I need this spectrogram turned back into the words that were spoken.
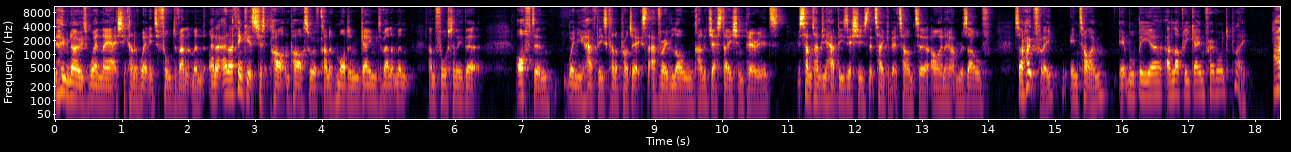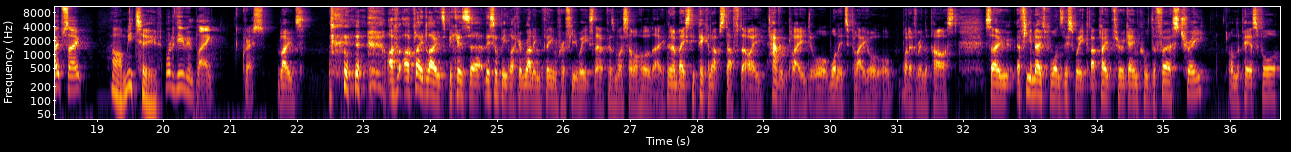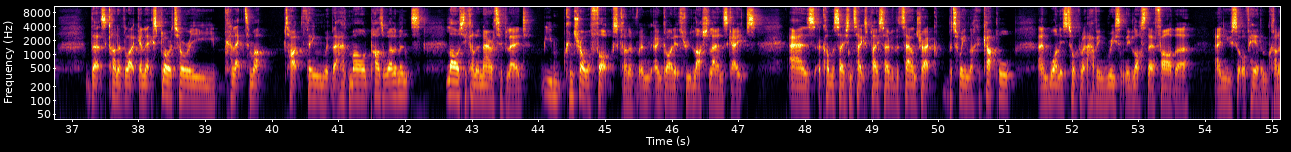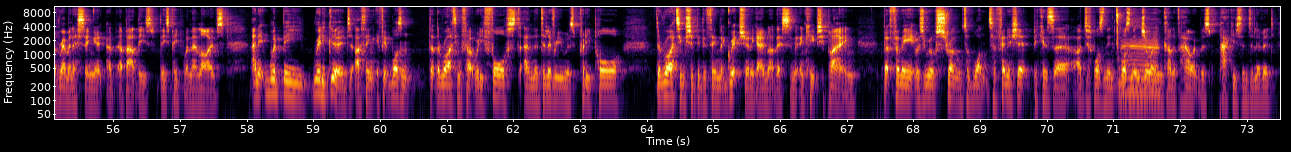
Who knows when they actually kind of went into full development? And, and I think it's just part and parcel of kind of modern game development. Unfortunately, that often when you have these kind of projects that have very long kind of gestation periods, sometimes you have these issues that take a bit of time to iron out and resolve. So hopefully, in time, it will be a, a lovely game for everyone to play. I hope so. Oh, me too. What have you been playing, Chris? Loads. I've, I've played loads because uh, this will be like a running theme for a few weeks now because of my summer holiday. And I'm basically picking up stuff that I haven't played or wanted to play or, or whatever in the past. So, a few notable ones this week. I played through a game called The First Tree on the PS4. That's kind of like an exploratory collect 'em up type thing with, that has mild puzzle elements, largely kind of narrative led. You control a fox kind of and, and guide it through lush landscapes as a conversation takes place over the soundtrack between like a couple and one is talking about having recently lost their father and you sort of hear them kind of reminiscing about these these people in their lives. And it would be really good, I think, if it wasn't that the writing felt really forced and the delivery was pretty poor. The writing should be the thing that grips you in a game like this and, and keeps you playing. But for me, it was a real struggle to want to finish it because uh, I just wasn't wasn't enjoying kind of how it was packaged and delivered.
